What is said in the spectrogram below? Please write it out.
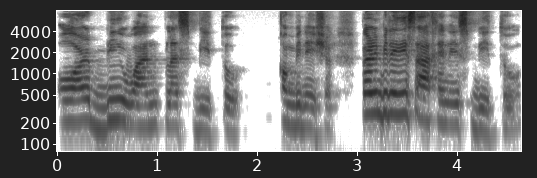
or B1 plus B2 combination. Pero yung binigay sa akin is B2.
